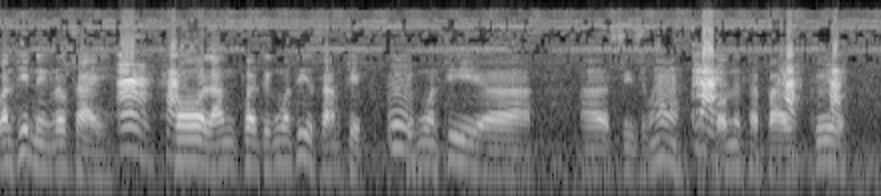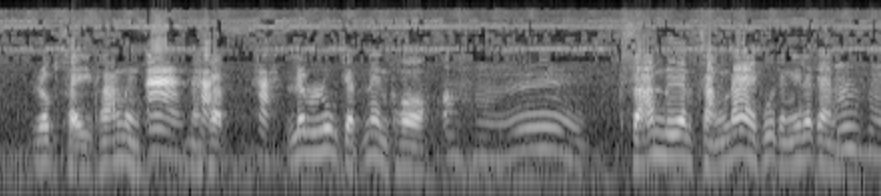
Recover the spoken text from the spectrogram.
วันที่หนึ่งเราใส่อ่าค่ะ พอหลังพอถึงวันที่สามสิบอืมถึงวันที่เอ่อเอ่อสี่สิบห้าค่ะตอนนั้นถัดไปค่ะคือค่ะ เราใส่อีกครั้งหนึ่งอ่านะค่ะครับ ค่ะแล้วลูกจะแน่นคออ๋อหือสามเดือนสั่งได้พูดอย่างนี้แล้วกัน อื้อหื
